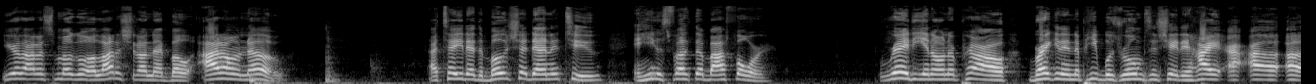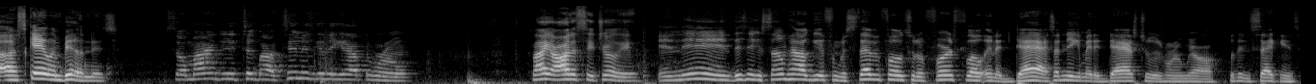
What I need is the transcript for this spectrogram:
You're allowed to smuggle a lot of shit on that boat. I don't know. I tell you that the boat shut down at two, and he was fucked up by four. Ready and on a prowl, breaking into people's rooms and shit, and high, uh, uh, uh, uh, scaling buildings. So mind you, it took about ten minutes to get out the room. Like honestly, truly. And then this nigga somehow get from the seventh floor to the first floor in a dash. That nigga made a dash to his room, y'all, within seconds.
